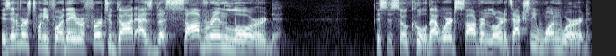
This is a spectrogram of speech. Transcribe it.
is in verse 24, they refer to God as the sovereign Lord. This is so cool. That word sovereign Lord, it's actually one word.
